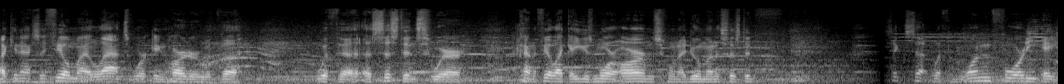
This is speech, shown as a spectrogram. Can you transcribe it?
I can actually feel my lats working harder with the with the assistance where I kind of feel like I use more arms when I do them unassisted. Six set with 148.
